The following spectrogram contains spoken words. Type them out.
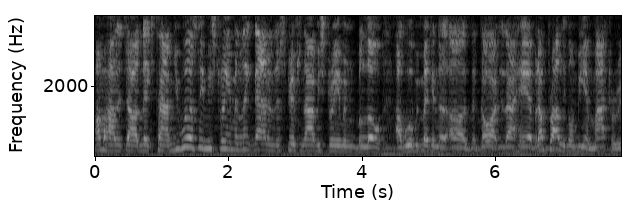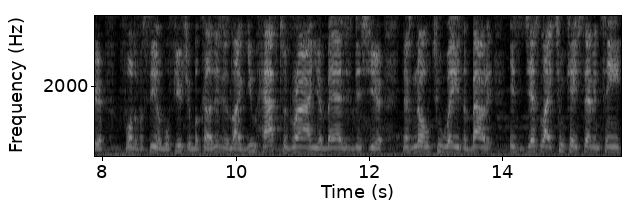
I'm gonna holler at y'all next time. You will see me streaming. Link down in the description. I'll be streaming below. I will be making the uh, the guard that I have, but I'm probably gonna be in my career for the foreseeable future because it's just like you have to grind your badges this year. There's no two ways about it. It's just like 2K17.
